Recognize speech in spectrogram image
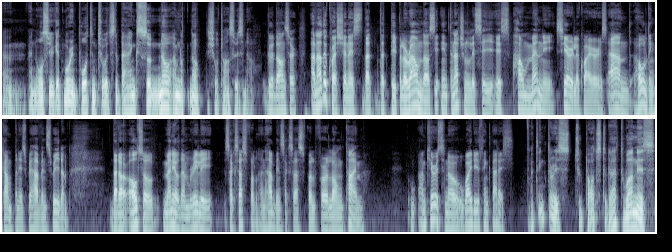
um, and also you get more important towards the banks. So no, I'm not. No, the short answer is no. Good answer. Another question is that that people around us internationally see is how many serial acquirers and holding companies we have in Sweden that are also many of them really successful and have been successful for a long time. I'm curious to know why do you think that is? I think there is two parts to that. One is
